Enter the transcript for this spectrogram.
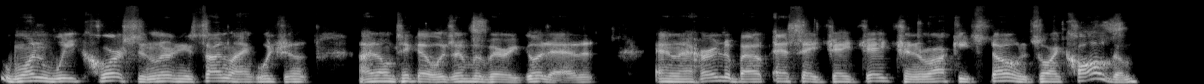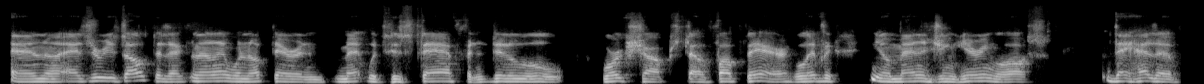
one week course in learning sign language, and I don't think I was ever very good at it. And I heard about SHHH and Rocky Stone, so I called them. And uh, as a result of that, then I went up there and met with his staff and did a little workshop stuff up there, living, you know, managing hearing loss. They had a,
